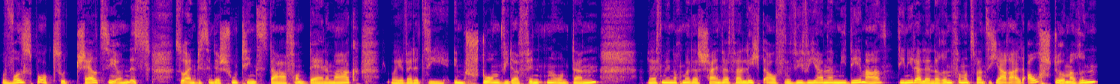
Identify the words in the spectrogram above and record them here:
Wolfsburg zu Chelsea und ist so ein bisschen der Shootingstar von Dänemark. Ihr werdet sie im Sturm wiederfinden und dann werfen wir nochmal das Scheinwerferlicht auf Viviane Midema, die Niederländerin, 25 Jahre alt, auch Stürmerin.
